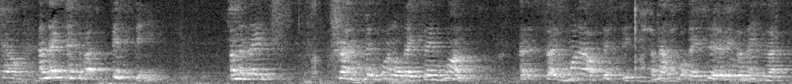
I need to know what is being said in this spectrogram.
so, and they take about 50, and then they transmit one or they send one. And it's those one out of 50. And that's what they do. It's amazing that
